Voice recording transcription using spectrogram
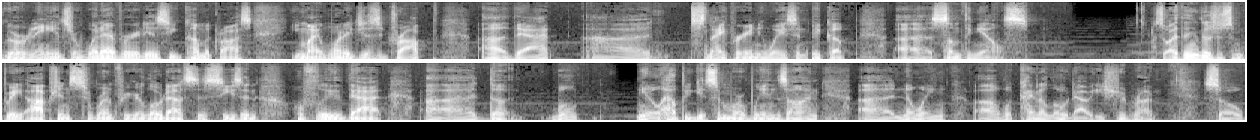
grenades or whatever it is you come across, you might want to just drop uh, that uh, sniper anyways and pick up uh, something else. So I think those are some great options to run for your loadouts this season. Hopefully that uh, the will you know help you get some more wins on uh, knowing uh, what kind of loadout you should run. So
